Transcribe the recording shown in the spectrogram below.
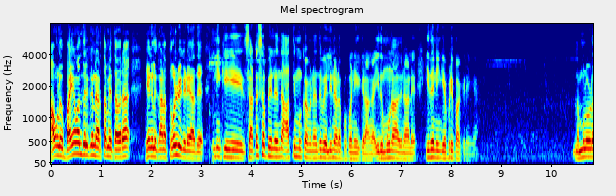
அவங்களுக்கு பயம் வந்திருக்குன்னு அர்த்தமே தவிர எங்களுக்கான தோல்வி கிடையாது. இன்னைக்கு சட்டசபையிலேருந்து அதிமுகவினர் வெளிநடப்பு பண்ணியிருக்கிறாங்க. இது மூணாவது நாள். இதை நீங்கள் எப்படி பார்க்குறீங்க நம்மளோட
